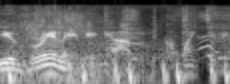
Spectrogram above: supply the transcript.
You've really become quite an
